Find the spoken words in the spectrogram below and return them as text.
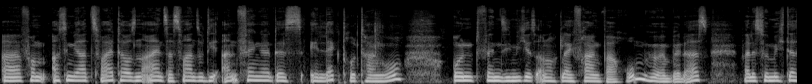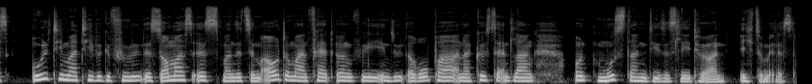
äh, vom, aus dem Jahr 2001. Das waren so die Anfänge des Elektro-Tango. Und wenn Sie mich jetzt auch noch gleich fragen, warum hören wir das? Weil es für mich das ultimative Gefühl des Sommers ist. Man sitzt im Auto, man fährt irgendwie in Südeuropa an der Küste entlang und muss dann dieses Lied hören. Ich zumindest.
